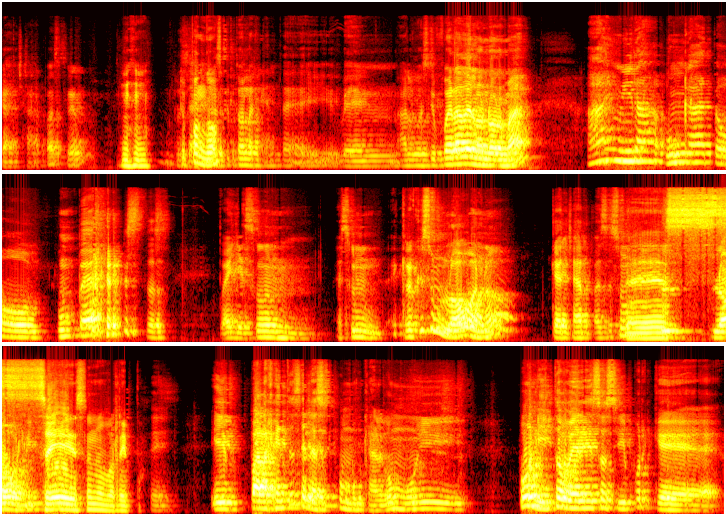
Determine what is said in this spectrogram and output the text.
cachapas, creo. Ujú. Pues Supongo. ahí ves que toda la gente ven algo así fuera de lo normal. Ay, mira, un gato o un perro. Estos, güey, es un, es un, creo que es un lobo, ¿no? Cacharpas, es un Es... lobo. Sí, es un borrito. Sí. Y para la gente se le hace como que algo muy bonito ver eso así porque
